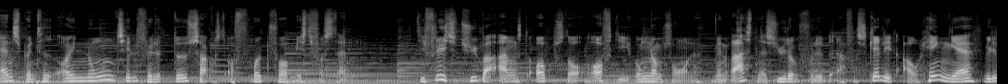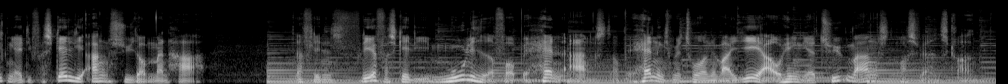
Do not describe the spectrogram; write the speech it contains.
anspændthed og i nogle tilfælde dødsangst og frygt for at miste forstanden. De fleste typer af angst opstår ofte i ungdomsårene, men resten af sygdomsforløbet er forskelligt afhængig af, hvilken af de forskellige angstsygdomme man har. Der findes flere forskellige muligheder for at behandle angst, og behandlingsmetoderne varierer afhængig af typen af angst og sværhedsgraden.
